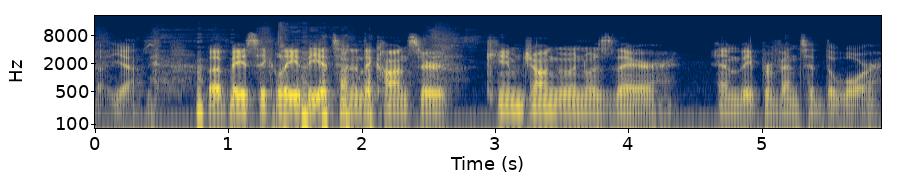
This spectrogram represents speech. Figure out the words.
uh, yeah. But basically, they attended the concert. Kim Jong Un was there, and they prevented the war.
